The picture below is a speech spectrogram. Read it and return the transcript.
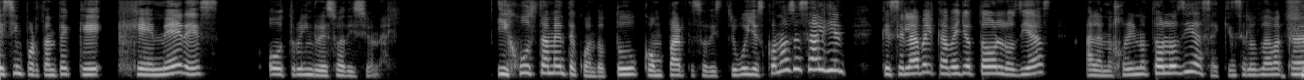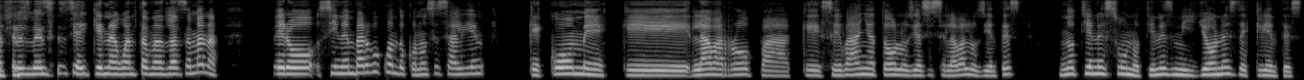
es importante que generes otro ingreso adicional". Y justamente cuando tú compartes o distribuyes, ¿conoces a alguien que se lave el cabello todos los días? A la mejor y no todos los días, hay quien se los lava cada 3 veces y hay quien aguanta más la semana. Pero, sin embargo, cuando conoces a alguien que come, que lava ropa, que se baña todos los días y se lava los dientes, no tienes 1, tienes millones de clientes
